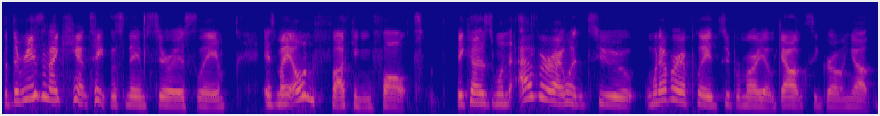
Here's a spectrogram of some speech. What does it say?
But the reason I can't take this name seriously is my own fucking fault. Because whenever I went to whenever I played Super Mario Galaxy growing up,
